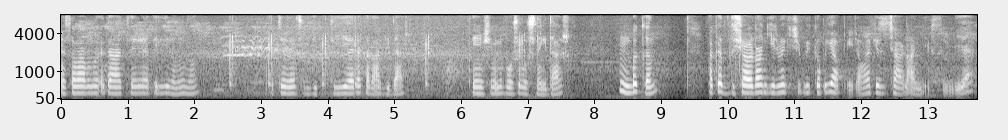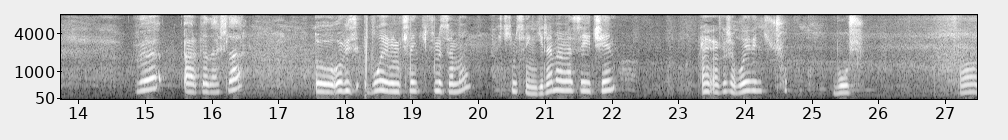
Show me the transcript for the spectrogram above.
Mesela ben bunu ettirebilirim ama ettiririm çünkü gittiği yere kadar gider. Benim şimdi boşu boşuna gider. Hı, bakın. Bakın dışarıdan girmek için bir kapı yapmayacağım. Herkes içeriden girsin diye. Ve arkadaşlar o, o biz bu evin içine gittiğimiz zaman hiç kimsenin girememesi için Ay arkadaşlar bu evin çok boş. Aa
